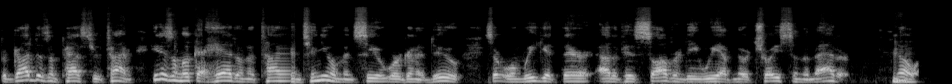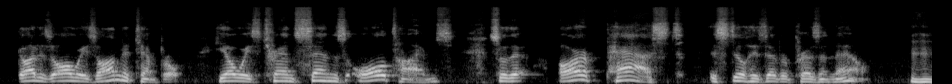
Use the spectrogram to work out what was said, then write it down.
But God doesn't pass through time. He doesn't look ahead on a time continuum and see what we're going to do. So when we get there out of His sovereignty, we have no choice in the matter. Mm-hmm. No, God is always omnitemporal. He always transcends all times so that our past is still His ever present now. Mm-hmm.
